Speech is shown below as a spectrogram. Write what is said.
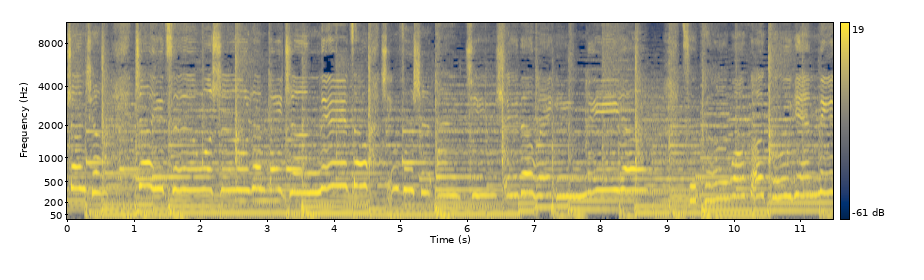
转角。这一次我是路人，陪着你走，幸福是爱情续的唯一理由。此刻我何苦演你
